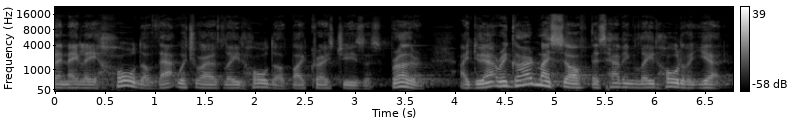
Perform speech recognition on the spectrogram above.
I may lay hold of that which I was laid hold of by Christ Jesus. Brethren, I do not regard myself as having laid hold of it yet.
